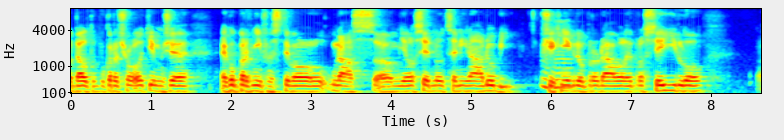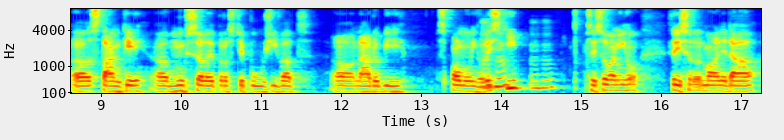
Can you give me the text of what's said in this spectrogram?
Uh, dál to pokračovalo tím, že jako první festival u nás uh, měl sjednocený nádobí. Všichni, mm-hmm. kdo prodávali prostě jídlo, uh, stánky, uh, museli prostě používat uh, nádobí z palmového mm-hmm. listí, mm-hmm. sisovaného, který se normálně dá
